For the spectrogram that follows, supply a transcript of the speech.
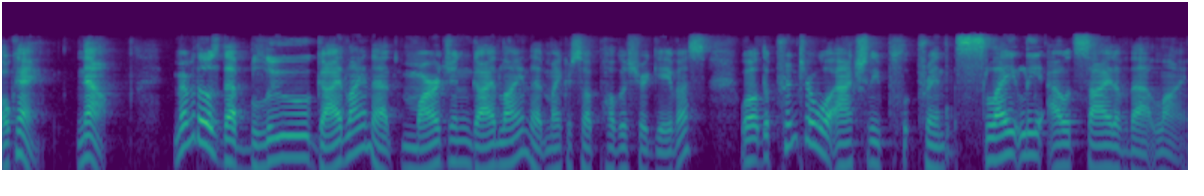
Okay, now Remember those that blue guideline, that margin guideline that Microsoft Publisher gave us? Well, the printer will actually print slightly outside of that line.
